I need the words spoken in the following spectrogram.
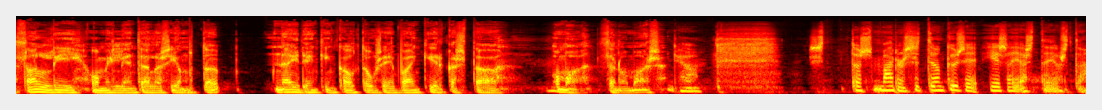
sallii omilleen tällaisia, mutta näidenkin kautta usein vain kirkastaa omaa sanomaansa. Joo. Siis tuossa mahdollisesti on kyse Esajasta, josta,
